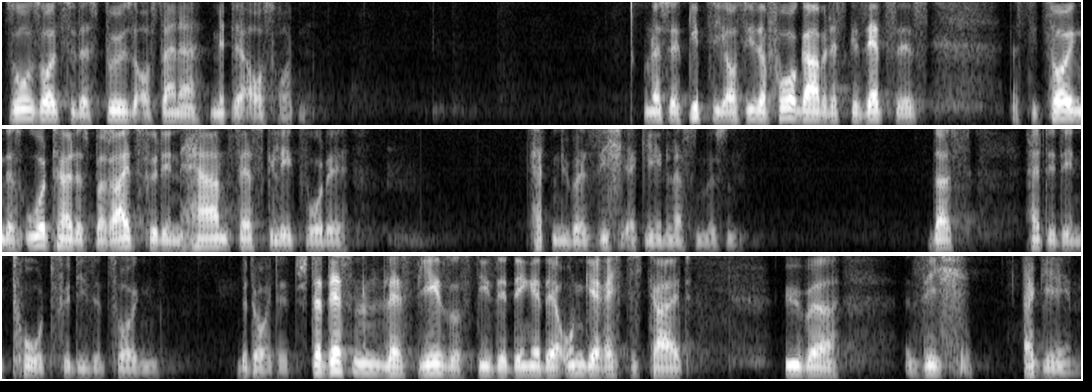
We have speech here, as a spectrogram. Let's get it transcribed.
So sollst du das Böse aus deiner Mitte ausrotten. Und es ergibt sich aus dieser Vorgabe des Gesetzes, dass die Zeugen das Urteil, das bereits für den Herrn festgelegt wurde, hätten über sich ergehen lassen müssen. Das hätte den Tod für diese Zeugen bedeutet. Stattdessen lässt Jesus diese Dinge der Ungerechtigkeit über sich ergehen.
